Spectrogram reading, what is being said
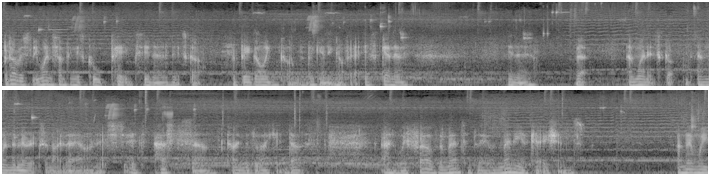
but obviously when something is called pigs, you know, and it's got a big oink on the beginning of it, it's gonna, you know, that and when it's got and when the lyrics are like they are and it's it has to sound kind of like it does and we failed lamentably on many occasions and then we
